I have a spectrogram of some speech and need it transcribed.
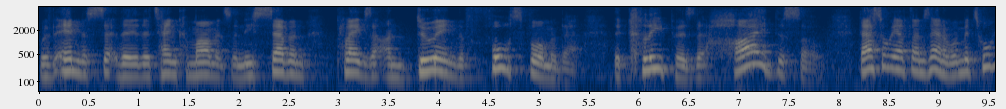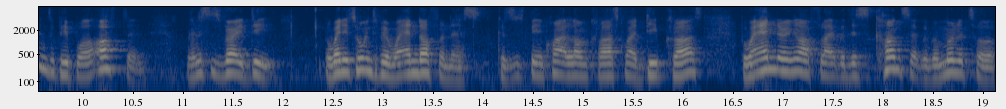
within the, the, the 10 commandments and these seven plagues are undoing the false form of that, the clippers that hide the soul. That's what we have to understand. And when we're talking to people often, and this is very deep, but when you're talking to people, we'll end off on this because it's been quite a long class, quite a deep class. But we're ending off like with this concept with a monitor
